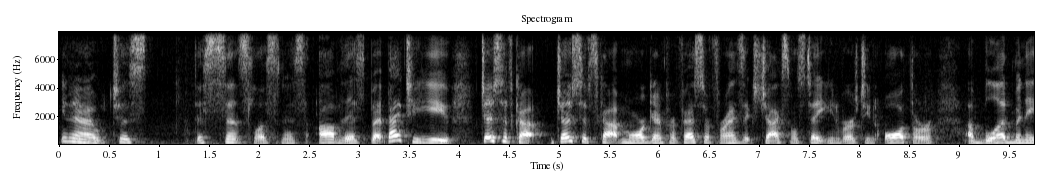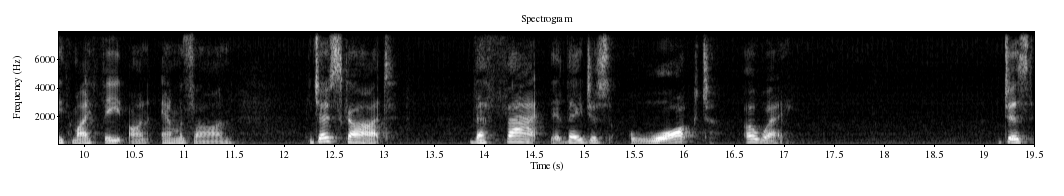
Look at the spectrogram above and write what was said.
You know, just the senselessness of this. But back to you, Joseph Scott, Joseph Scott Morgan, professor of forensics, Jacksonville State University, and author of Blood Beneath My Feet on Amazon. Joe Scott, the fact that they just walked away. Just,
